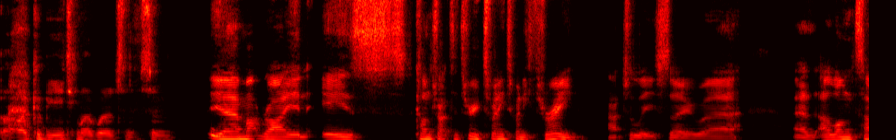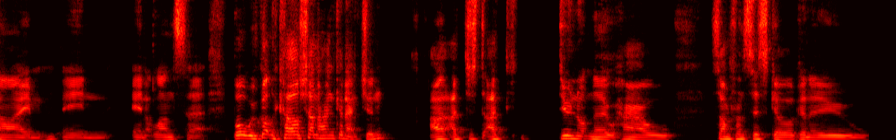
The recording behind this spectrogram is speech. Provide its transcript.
but I could be eating my words soon. Yeah, Matt Ryan is contracted through 2023 actually. So. Uh a, a long time in in Atlanta. But we've got the Kyle Shanahan connection. I, I just I do not know how San Francisco are going to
